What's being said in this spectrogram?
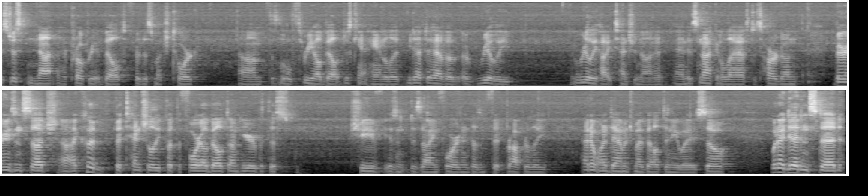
It's just not an appropriate belt for this much torque. Um, this little 3L belt just can't handle it. You'd have to have a, a really, really high tension on it, and it's not going to last. It's hard on bearings and such. Uh, I could potentially put the 4L belt on here, but this sheave isn't designed for it and it doesn't fit properly. I don't want to damage my belt anyway. So what I did instead,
